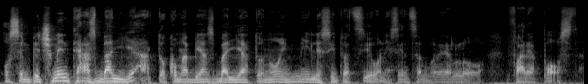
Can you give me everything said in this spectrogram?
o semplicemente ha sbagliato come abbiamo sbagliato noi in mille situazioni senza volerlo fare apposta.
